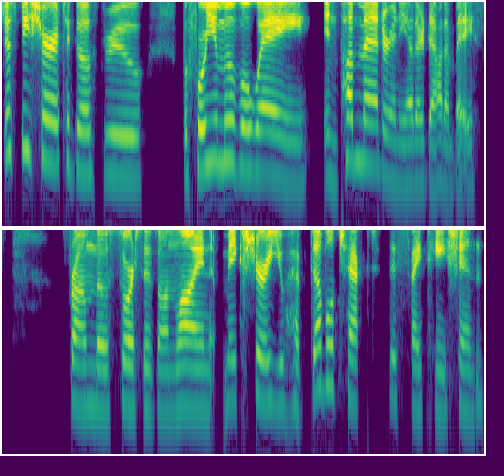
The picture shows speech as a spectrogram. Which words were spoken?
Just be sure to go through before you move away in PubMed or any other database from those sources online, make sure you have double checked this citation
